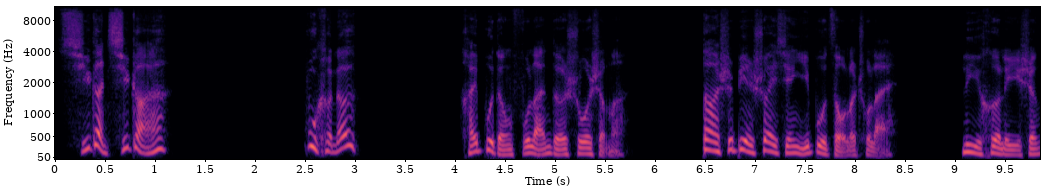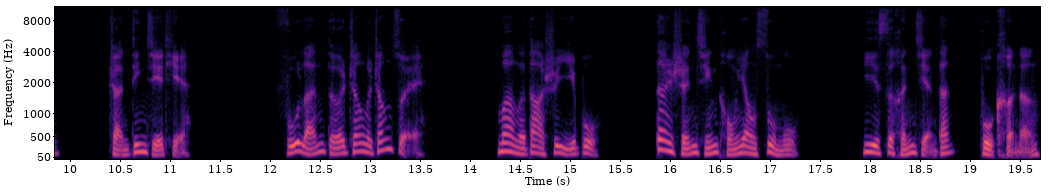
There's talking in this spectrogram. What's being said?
岂敢岂敢！不可能！”还不等弗兰德说什么，大师便率先一步走了出来，厉喝了一声：“斩钉截铁！”弗兰德张了张嘴，慢了大师一步。但神情同样肃穆，意思很简单：不可能。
